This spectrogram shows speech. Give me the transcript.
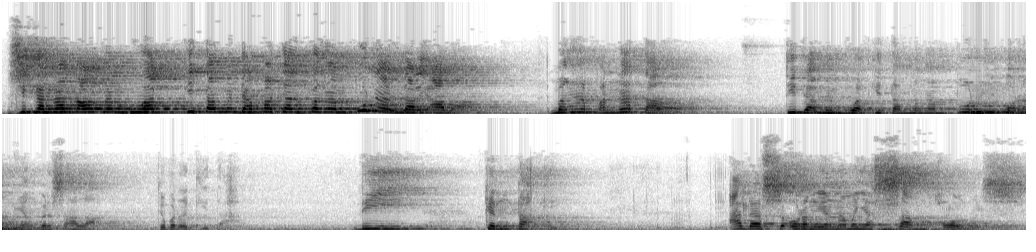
Jika Natal membuat kita mendapatkan pengampunan dari Allah, mengapa Natal tidak membuat kita mengampuni orang yang bersalah kepada kita? Di Kentucky, ada seorang yang namanya Sam Holmes.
